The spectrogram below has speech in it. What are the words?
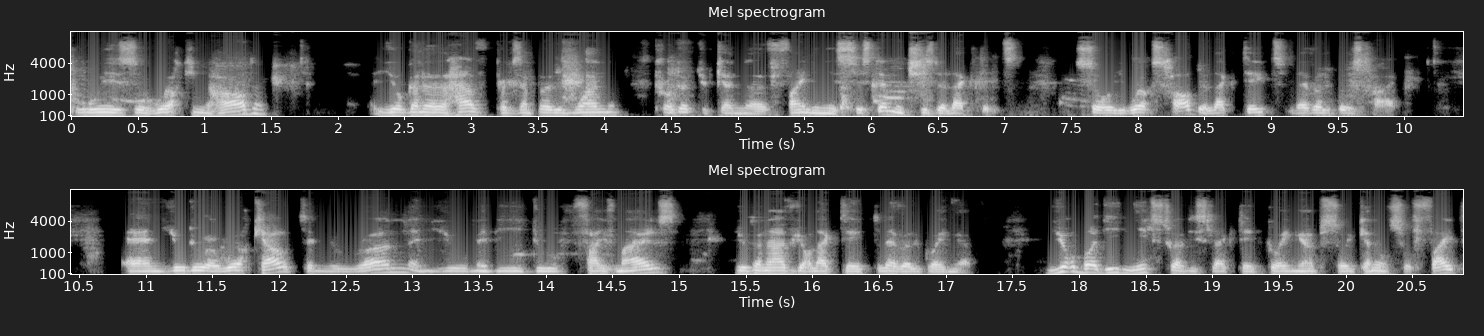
who is working hard, you're going to have, for example, one product you can uh, find in his system, which is the lactate. So he works hard, the lactate level goes high. And you do a workout and you run and you maybe do five miles, you're going to have your lactate level going up. Your body needs to have this lactate going up so it can also fight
